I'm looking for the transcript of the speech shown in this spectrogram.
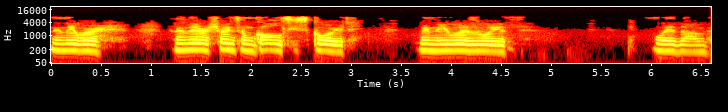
And they were and then they were showing some goals he scored when he was with with um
